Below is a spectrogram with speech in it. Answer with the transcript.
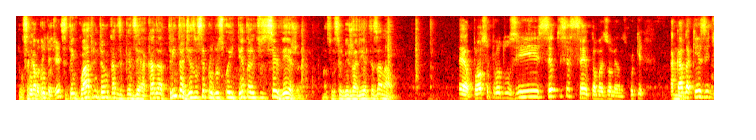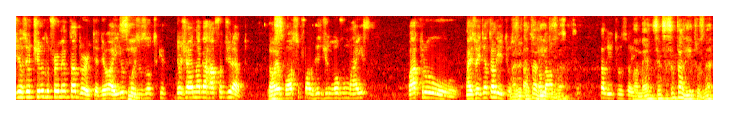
Então você, Desculpa, acaba, você tem quatro, então quer dizer, a cada 30 dias você produz 80 litros de cerveja na sua cervejaria artesanal. É, eu posso produzir 160 mais ou menos, porque a hum. cada 15 dias eu tiro do fermentador, entendeu? Aí Sim. depois os outros 15 dias já é na garrafa direto. Então Nossa. eu posso fazer de novo mais 4, mais 80 litros. Mais 80 então, litros, né? litros aí. Uma média de 160 litros, né?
